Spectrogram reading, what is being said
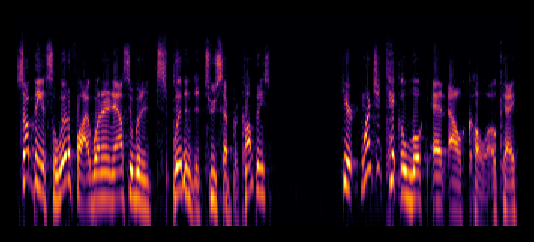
something that solidified when it announced it would split into two separate companies. Here, why don't you take a look at Alcoa, okay?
